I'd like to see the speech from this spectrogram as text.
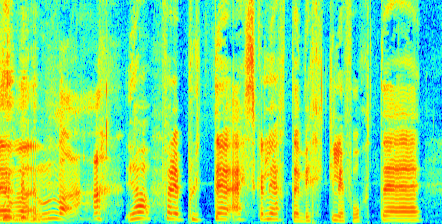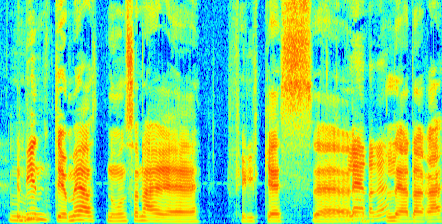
Bare. Ja, for det, det eskalerte virkelig fort. Det, det Mm. begynte jo med at noen sånne her eh, fylkesledere Ledere?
